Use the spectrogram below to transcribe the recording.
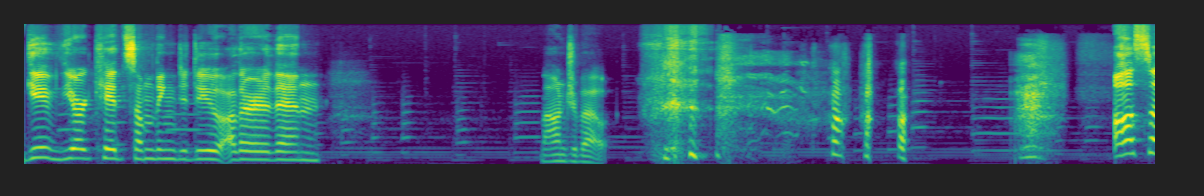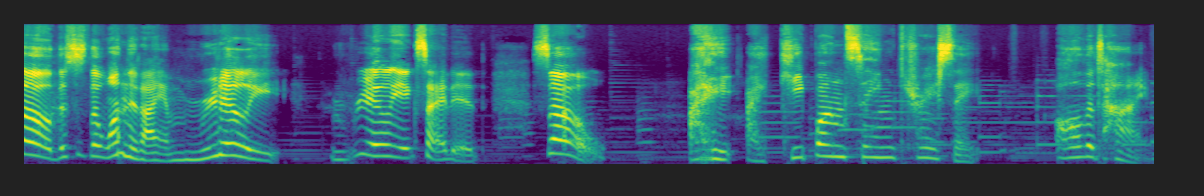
give your kids something to do other than lounge about. also, this is the one that I am really, really excited. So, I I keep on saying Trese all the time,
